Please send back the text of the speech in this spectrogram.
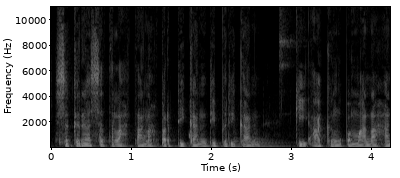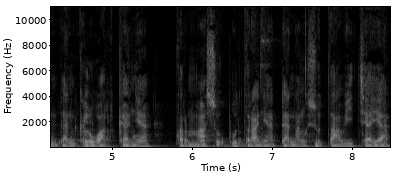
Segera setelah tanah perdikan diberikan, Ki Ageng Pemanahan dan keluarganya termasuk putranya Danang Sutawijaya,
